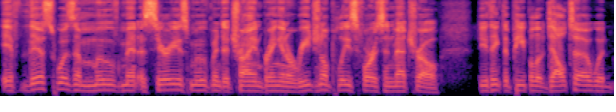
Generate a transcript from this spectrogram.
if this was a movement, a serious movement to try and bring in a regional police force in Metro, do you think the people of Delta would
